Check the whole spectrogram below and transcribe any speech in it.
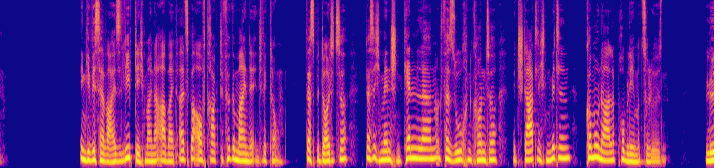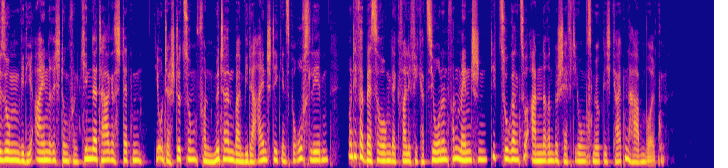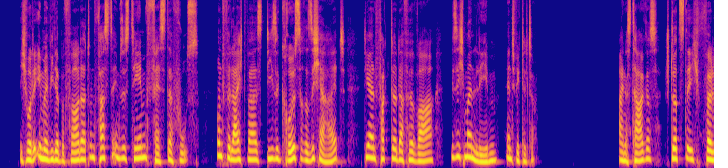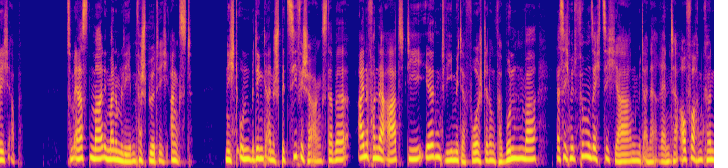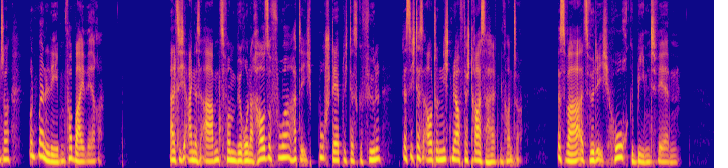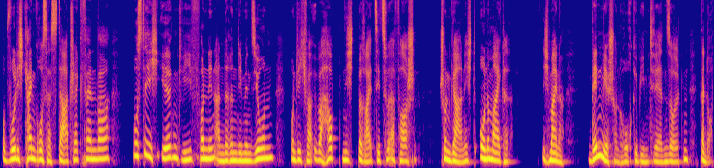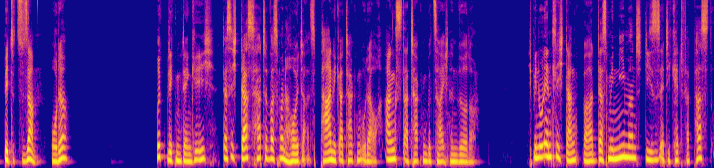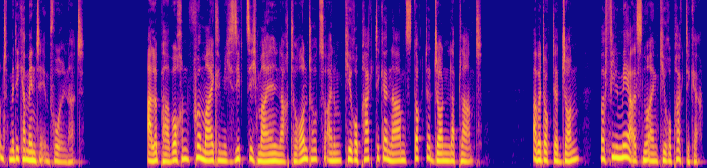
In gewisser Weise liebte ich meine Arbeit als Beauftragte für Gemeindeentwicklung. Das bedeutete, dass ich Menschen kennenlernen und versuchen konnte, mit staatlichen Mitteln kommunale Probleme zu lösen. Lösungen wie die Einrichtung von Kindertagesstätten, die Unterstützung von Müttern beim Wiedereinstieg ins Berufsleben und die Verbesserung der Qualifikationen von Menschen, die Zugang zu anderen Beschäftigungsmöglichkeiten haben wollten. Ich wurde immer wieder befördert und fasste im System fester Fuß. Und vielleicht war es diese größere Sicherheit, die ein Faktor dafür war, wie sich mein Leben entwickelte. Eines Tages stürzte ich völlig ab. Zum ersten Mal in meinem Leben verspürte ich Angst. Nicht unbedingt eine spezifische Angst, aber eine von der Art, die irgendwie mit der Vorstellung verbunden war, dass ich mit 65 Jahren mit einer Rente aufwachen könnte und mein Leben vorbei wäre. Als ich eines Abends vom Büro nach Hause fuhr, hatte ich buchstäblich das Gefühl, dass ich das Auto nicht mehr auf der Straße halten konnte. Es war, als würde ich hochgebeamt werden. Obwohl ich kein großer Star Trek-Fan war, wusste ich irgendwie von den anderen Dimensionen und ich war überhaupt nicht bereit, sie zu erforschen. Schon gar nicht ohne Michael. Ich meine, wenn wir schon hochgebeamt werden sollten, dann doch bitte zusammen, oder? Rückblickend denke ich, dass ich das hatte, was man heute als Panikattacken oder auch Angstattacken bezeichnen würde. Ich bin unendlich dankbar, dass mir niemand dieses Etikett verpasst und Medikamente empfohlen hat. Alle paar Wochen fuhr Michael mich 70 Meilen nach Toronto zu einem Chiropraktiker namens Dr. John LaPlante. Aber Dr. John war viel mehr als nur ein Chiropraktiker.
